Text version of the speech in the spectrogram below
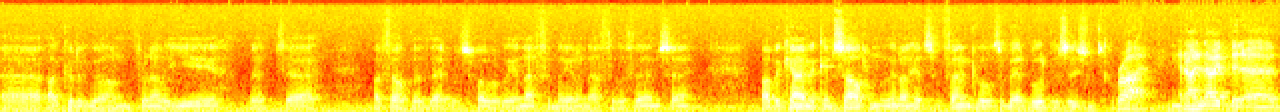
Uh, I could have gone for another year, but uh, I felt that that was probably enough for me and enough for the firm. So I became a consultant, and then I had some phone calls about board positions. Right. Mm. And I note that uh,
